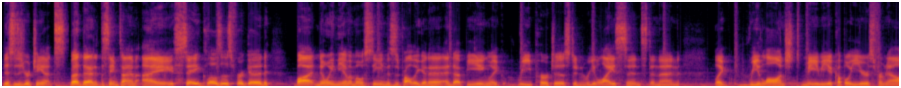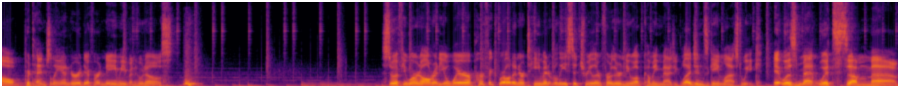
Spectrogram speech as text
this is your chance. But then at the same time, I say closes for good, but knowing the MMO scene, this is probably gonna end up being like repurchased and relicensed and then like relaunched maybe a couple years from now, potentially under a different name even, who knows. So if you weren't already aware, Perfect World Entertainment released a trailer for their new upcoming Magic Legends game last week. It was met with some, uh,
